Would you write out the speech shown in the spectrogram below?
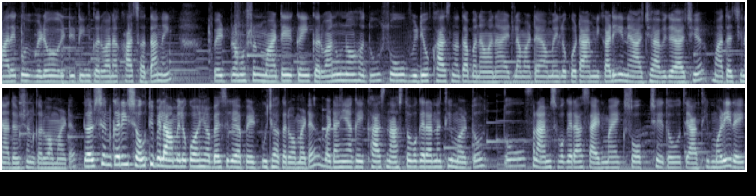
મારે કોઈ વીડિયો એડિટિંગ કરવાના ખાસ હતા નહીં. પેડ પ્રમોશન માટે કંઈ કરવાનું ન હતું, સો વીડિયો ખાસ નહોતા બનાવવાના, એટલા માટે અમે લોકો ટાઈમ નીકાળીને આજે આવી ગયા છીએ માતાજીના દર્શન કરવા માટે. દર્શન કરી સૌથી પહેલાં અમે લોકો અહીંયા બેસી ગયા પેટ પૂજા કરવા માટે બટ અહીંયા કંઈ ખાસ નાસ્તો વગેરે નથી મળતો, તો ફ્રાઇમ્સ વગેરે સાઈડમાં એક શોપ છે, તો ત્યાંથી મળી રહી.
